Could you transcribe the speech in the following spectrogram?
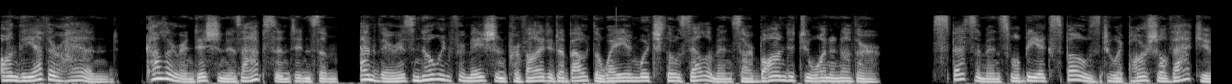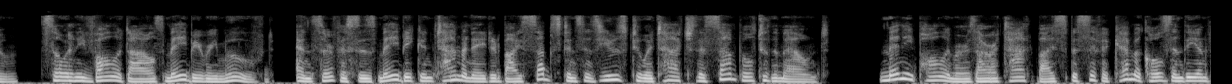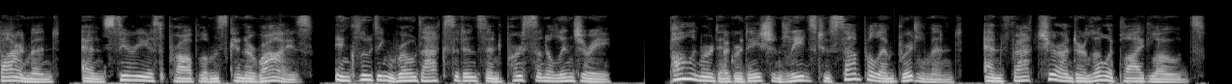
On the other hand, color addition is absent in some, and there is no information provided about the way in which those elements are bonded to one another. Specimens will be exposed to a partial vacuum, so any volatiles may be removed, and surfaces may be contaminated by substances used to attach the sample to the mount. Many polymers are attacked by specific chemicals in the environment, and serious problems can arise, including road accidents and personal injury. Polymer degradation leads to sample embrittlement, and fracture under low applied loads.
